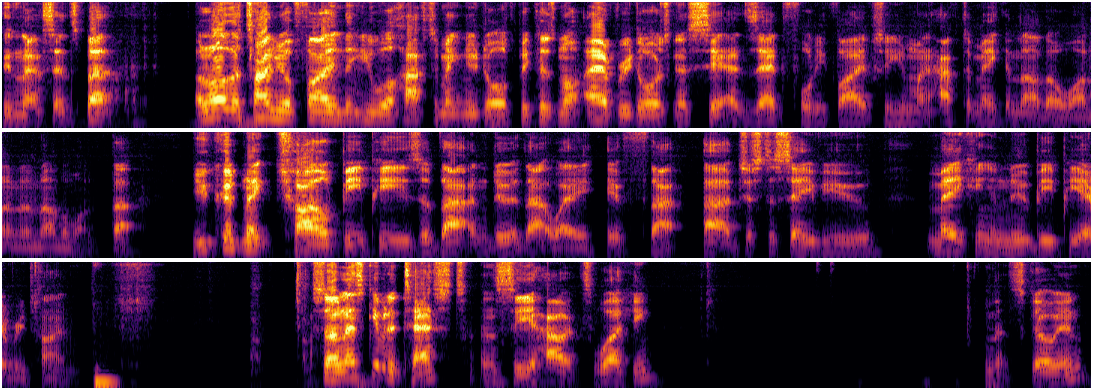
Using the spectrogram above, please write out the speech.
in that sense. But a lot of the time you'll find that you will have to make new doors because not every door is going to sit at Z45. So you might have to make another one and another one. But you could make child BPs of that and do it that way if that uh, just to save you making a new BP every time. So let's give it a test and see how it's working. Let's go in.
